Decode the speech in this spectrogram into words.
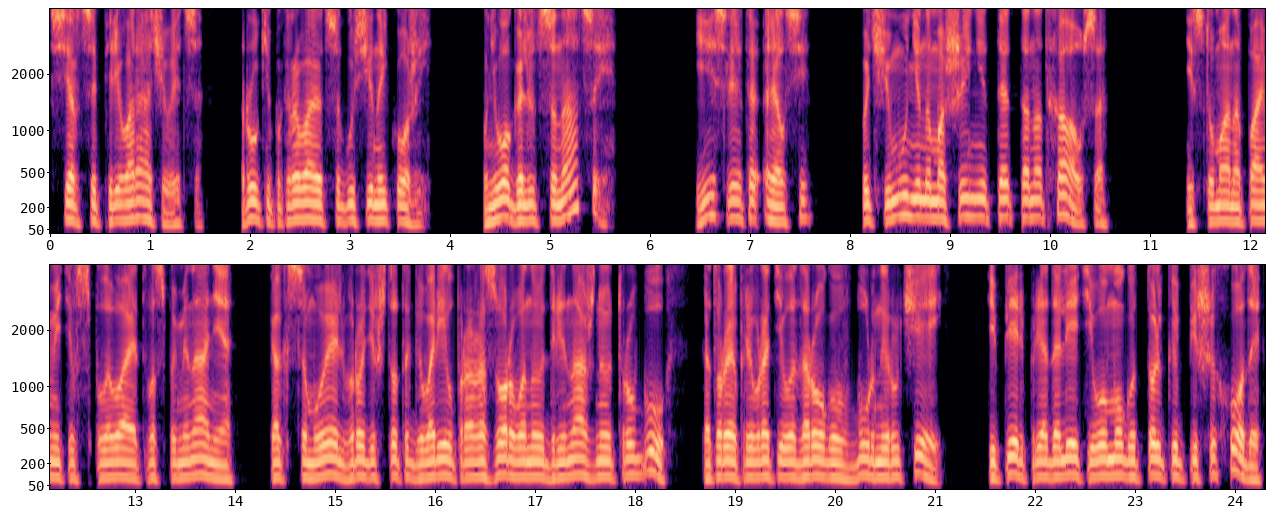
Сердце переворачивается, руки покрываются гусиной кожей. У него галлюцинации? Если это Элси, почему не на машине Тетта Натхауса? Из тумана памяти всплывает воспоминание, как Самуэль вроде что-то говорил про разорванную дренажную трубу, которая превратила дорогу в бурный ручей. Теперь преодолеть его могут только пешеходы,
